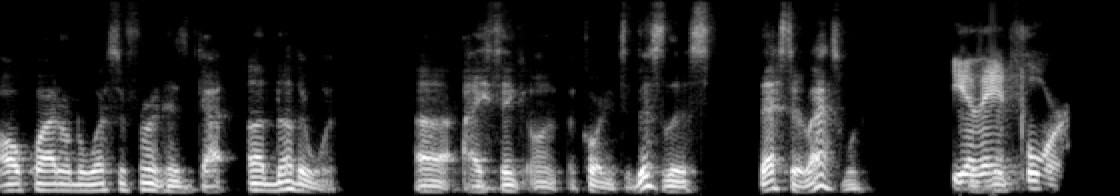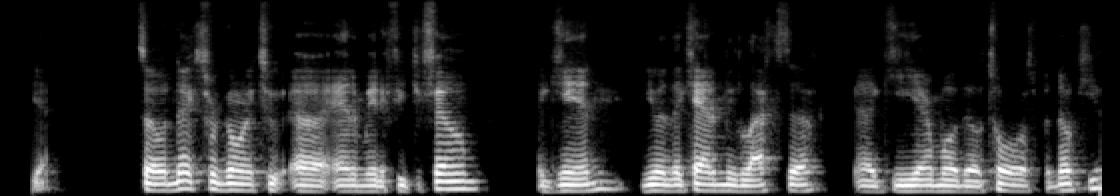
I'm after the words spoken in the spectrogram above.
All Quiet on the Western Front has got another one. Uh, I think on according to this list, that's their last one. Yeah, they had four. Yeah. So next we're going to uh, animated feature film. Again, you in the Academy lockstep. Uh, Guillermo del Toro's Pinocchio.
